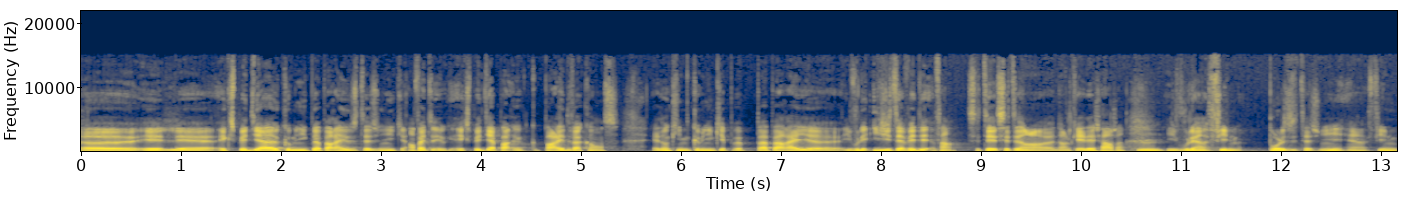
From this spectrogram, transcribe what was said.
euh, et les Expedia euh, communique pas pareil aux États-Unis. En fait, Expedia par- parlait de vacances, et donc ils ne communiquaient pas, pas pareil. euh, ils voulaient, ils avaient, des, enfin, c'était c'était dans, dans le cahier des charges. hein. Hmm. Ils voulaient un film pour les États-Unis et un film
